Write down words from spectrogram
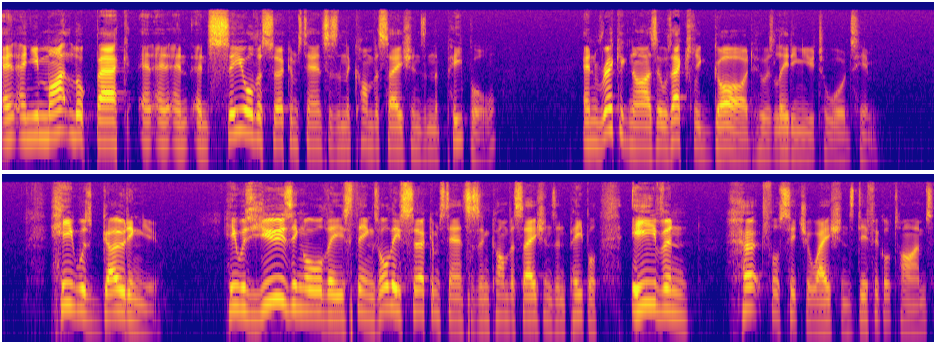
And, and you might look back and, and, and see all the circumstances and the conversations and the people and recognize it was actually God who was leading you towards Him. He was goading you. He was using all these things, all these circumstances and conversations and people, even hurtful situations, difficult times,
